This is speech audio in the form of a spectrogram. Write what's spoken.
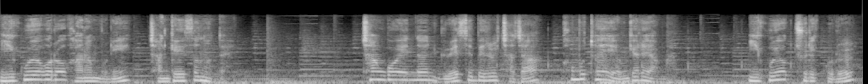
이 구역으로 가는 문이 잠겨 있었는데 창고에 있는 USB를 찾아 컴퓨터에 연결해야만 이 구역 출입구를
